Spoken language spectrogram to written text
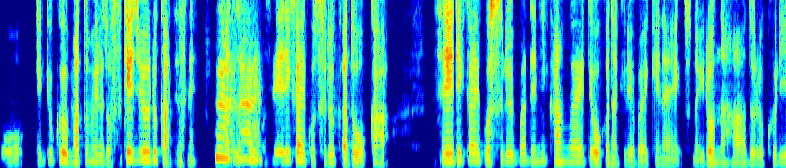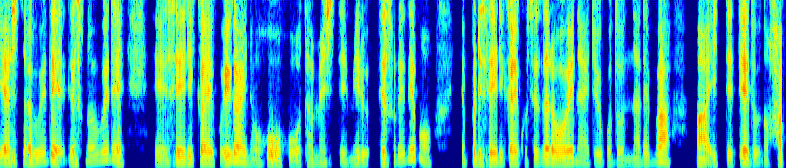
こう結局まとめるとスケジュール感ですね。うんまず、整理解雇するかどうか、整理解雇するまでに考えておかなければいけない、そのいろんなハードルをクリアした上で、で、その上で、えー整理解雇以外の方法を試してみる。で、それでも、やっぱり整理解雇せざるを得ないということになれば、まあ、一定程度の発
